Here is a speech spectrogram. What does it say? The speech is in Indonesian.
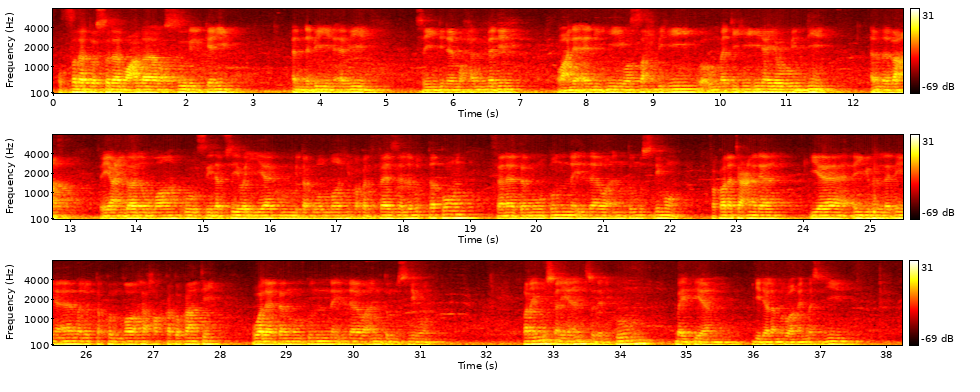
والصلاة والسلام على رسول الكريم النبي الأمين سيدنا محمد وعلى آله وصحبه وأمته إلى يوم الدين أما بعد فيا عباد الله أوصي نفسي وإياكم بتقوى الله فقد فاز المتقون فلا تموتن إلا وأنتم مسلمون فقال تعالى يا أيها الذين آمنوا اتقوا الله حق تقاته ولا تموتن إلا وأنتم مسلمون Para ibu sekalian, saudariku, baik yang di dalam ruangan masjid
